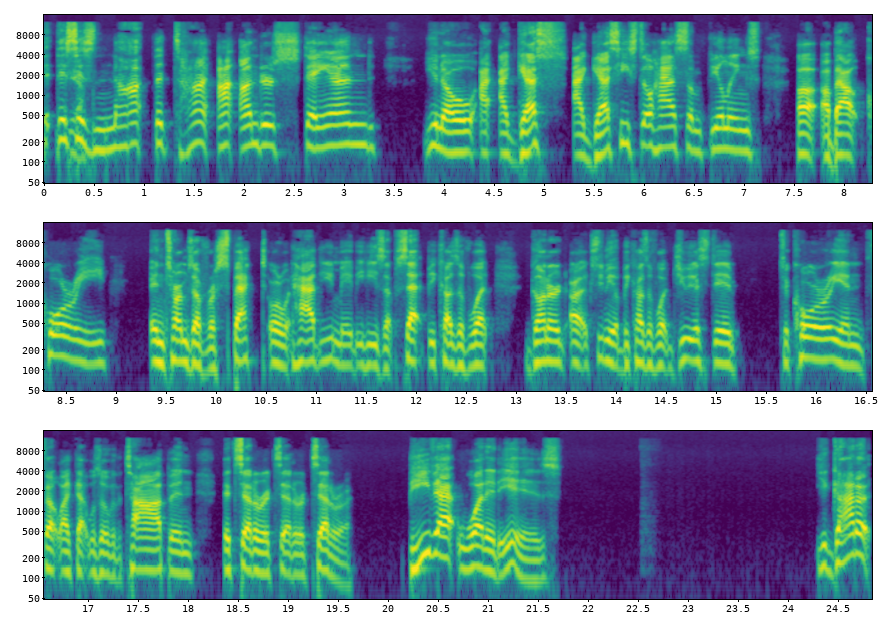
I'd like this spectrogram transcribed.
Th- This Yeah. is not the time. I understand, you know, I, I guess, I guess he still has some feelings uh, about Corey in terms of respect or what have you. Maybe he's upset because of what Gunnar, uh, excuse me, because of what Judas did to Corey and felt like that was over the top and et cetera, et cetera, et cetera. Be that what it is, you gotta,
